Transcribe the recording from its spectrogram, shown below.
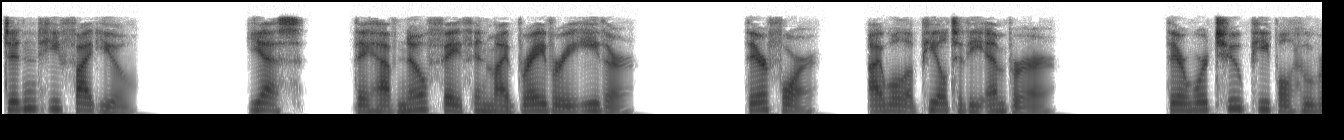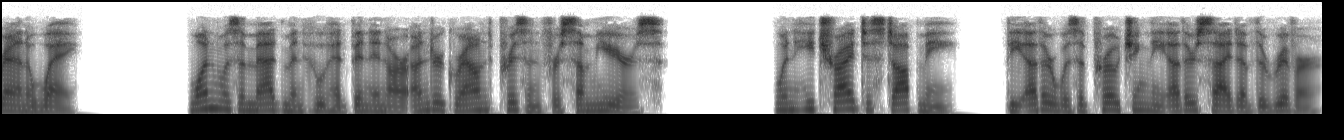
Didn't he fight you? Yes, they have no faith in my bravery either. Therefore, I will appeal to the emperor. There were two people who ran away. One was a madman who had been in our underground prison for some years. When he tried to stop me, the other was approaching the other side of the river.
